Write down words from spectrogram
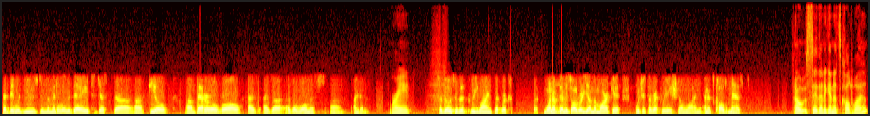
that they would use in the middle of the day to just uh, uh, feel uh, better overall as as a as a wellness uh, item. Right. So those are the three lines that we're. One of them is already on the market, which is the recreational line, and it's called Mezz. Oh, say that again. It's called what?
